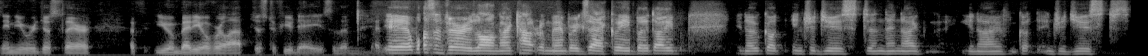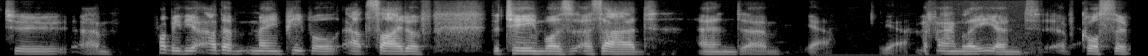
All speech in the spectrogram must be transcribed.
and you were just there. You and Betty overlapped just a few days, and then Betty. Yeah, it wasn't very long. I can't remember exactly, but I, you know, got introduced, and then I, you know, got introduced to um, probably the other main people outside of the team was Azad and um, Yeah. Yeah. the family, and of course the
